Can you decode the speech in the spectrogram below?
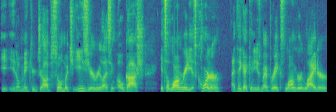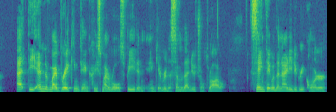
it, will make your job so much easier realizing, oh gosh, it's a long radius corner. I think I can use my brakes longer, lighter at the end of my braking to increase my roll speed and, and get rid of some of that neutral throttle. Same thing with a 90 degree corner,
